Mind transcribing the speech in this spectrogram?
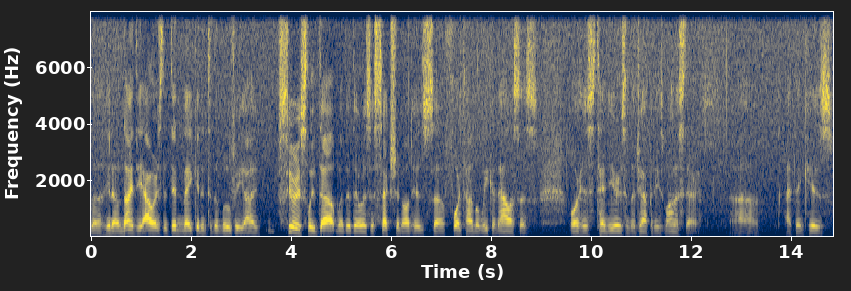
the you know 90 hours that didn't make it into the movie, I seriously doubt whether there was a section on his uh, four time a week analysis or his 10 years in the Japanese monastery. Uh, I think his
